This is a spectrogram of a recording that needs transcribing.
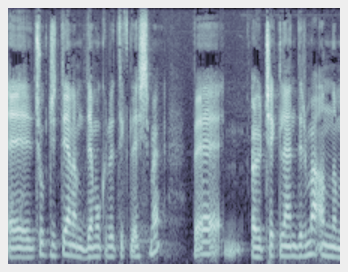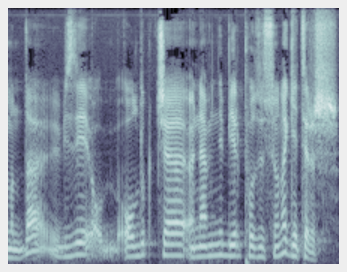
e, çok ciddi anlamda demokratikleşme ve ölçeklendirme anlamında bizi oldukça önemli bir pozisyona getirir.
